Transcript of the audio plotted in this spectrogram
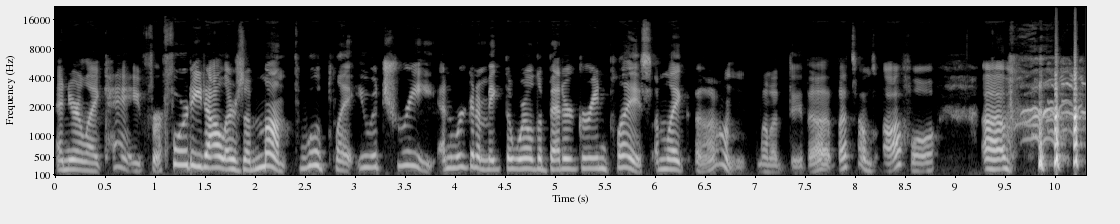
and you're like, hey, for forty dollars a month, we'll plant you a tree and we're gonna make the world a better green place. I'm like, I don't want to do that. That sounds awful. Um,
